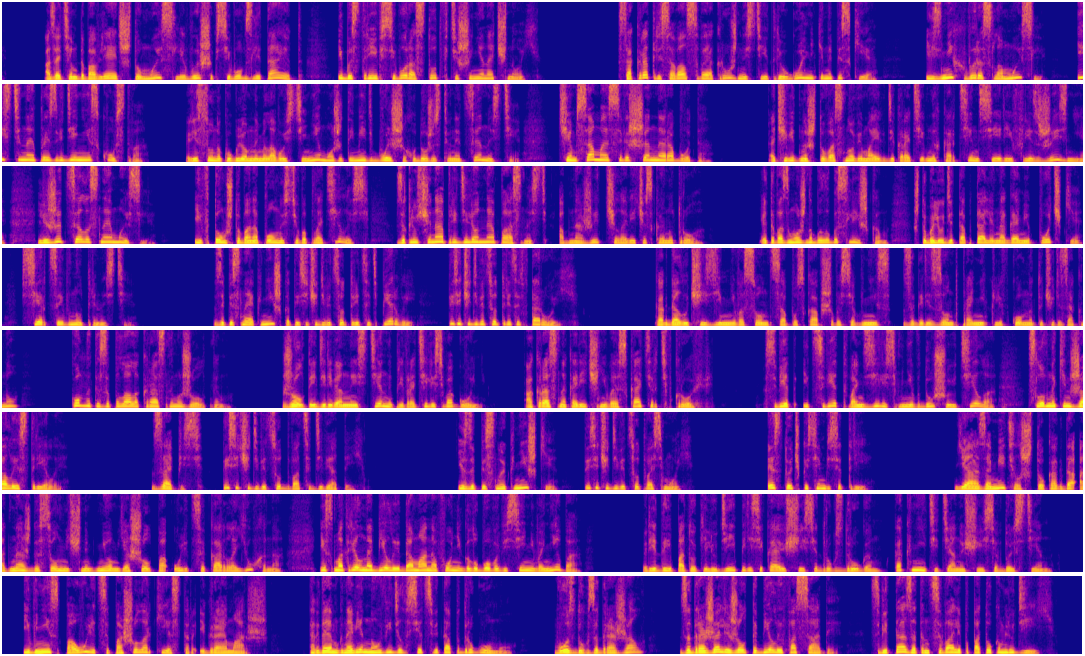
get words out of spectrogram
а затем добавляет, что мысли выше всего взлетают и быстрее всего растут в тишине ночной. Сократ рисовал свои окружности и треугольники на песке. Из них выросла мысль, истинное произведение искусства. Рисунок углем на меловой стене может иметь больше художественной ценности, чем самая совершенная работа. Очевидно, что в основе моих декоративных картин серии «Фриз жизни» лежит целостная мысль. И в том, чтобы она полностью воплотилась — заключена определенная опасность обнажить человеческое нутро. Это, возможно, было бы слишком, чтобы люди топтали ногами почки, сердце и внутренности. Записная книжка 1931-1932. Когда лучи зимнего солнца, опускавшегося вниз за горизонт, проникли в комнату через окно, комната запылала красным и желтым. Желтые деревянные стены превратились в огонь, а красно-коричневая скатерть — в кровь. Свет и цвет вонзились мне в душу и тело, словно кинжалы и стрелы. Запись 1929. Из записной книжки 1908. С.73. Я заметил, что когда однажды солнечным днем я шел по улице Карла Юхана и смотрел на белые дома на фоне голубого весеннего неба, ряды и потоки людей, пересекающиеся друг с другом, как нити, тянущиеся вдоль стен, и вниз по улице пошел оркестр, играя марш. Тогда я мгновенно увидел все цвета по-другому. Воздух задрожал, задрожали желто-белые фасады, цвета затанцевали по потокам людей,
